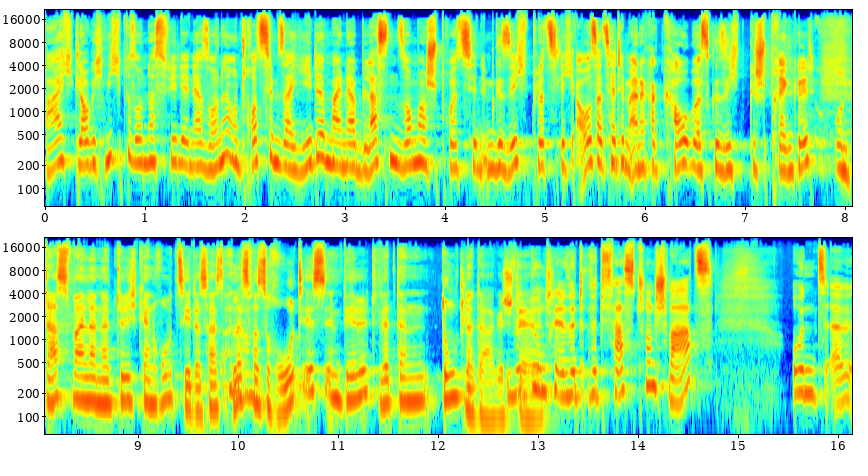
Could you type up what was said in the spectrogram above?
war ich, glaube ich, nicht besonders viel in der Sonne und trotzdem sah jede meiner blassen Sommersprösschen im Gesicht plötzlich aus, als hätte ihm einer Kakao übers Gesicht gesprenkelt. Und das, weil er natürlich kein Rot sieht. Das heißt, alles, genau. was rot ist im Bild, wird dann dunkler dargestellt. Wird dunkel, wird, wird fast schon schwarz. Und äh,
